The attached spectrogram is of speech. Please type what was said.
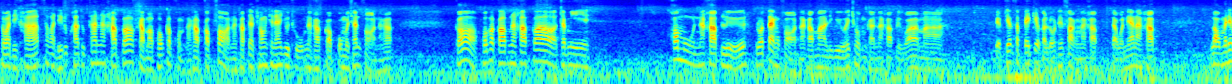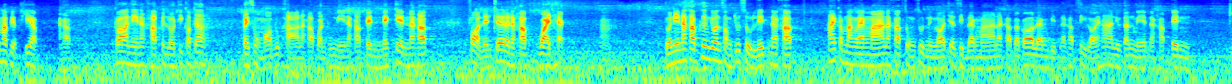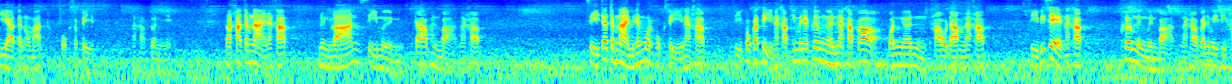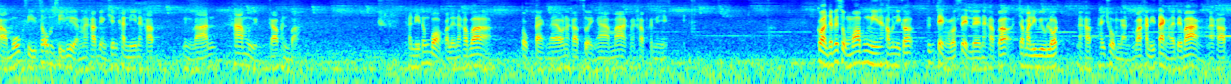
สวัสดีครับ สวัสดีลูกค้าทุกท่านนะครับ ก็กลับมาพบกับผมนะครับก๊อฟฟอร์ดนะครับจากช่องช anel YouTube นะครับก๊อฟโปรโมชั่นฟอร์ดนะครับ ก็พบกับก๊อฟนะครับก็จะมีข้อมูลนะครับหรือรถแต่งฟอร์ดนะครับมารีวิวให้ชมกันนะครับ หรือว่ามาเปรียบเทียบสเปคเกี่ยวกับรถให้ฟังนะครับ แต่วันนี้นะครับ เราไม่ได้มาเปรียบเทียบนะครับ ก็อันนี้นะครับเป็นรถที่ก๊อฟจะไปส่งมอบลูกค้านะครับ วันพรุ่งนี้นะครับเป็น Next Gen นะครับ Ford Ranger นะครับ y t e c อ่า ตัวนี้นะครับเครื่องยนต์ 2.0 ลิตรนะครับให้กำลังแรงม้านะครับสูงสุด 170 แรงม้านะครับแล้วก็แรงบิดนะครับ 405 นิวตันเมตรนะครับเป็นเกียร์อัตโนมัติ 6 สปีดนะครับตัวนี้ ราคาจำหน่ายนะครับ1ล้าน49,000 บาทนะครับ สีจะจำหน่ายมีทั้งหมด 6 สีนะครับ สีปกตินะครับที่ไม่ได้เพิ่มเงินนะครับ ก็บอลเงินเทาดำนะครับ สีพิเศษนะครับเพิ่ม 10,000 บาทนะครับก็จะมีสีขาวมุกสีส้มสีเหลืองนะครับ อย่างเช่นคันนี้นะครับ 1ล้าน59,000 บาท คันนี้ต้องบอกก่อนเลยนะครับว่าตกแต่งแล้วนะครับ สวยงามมากนะครับคันนี้ ก่อนจะไปส่งมอบพรุ่งนี้นะครับ วันนี้ก็เพิ่งแต่งรถเสร็จเลยนะครับ ก็จะมารีวิวรถนะครับ ให้ชมกันว่าคันนี้แต่งอะไรไปบ้างนะครับ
